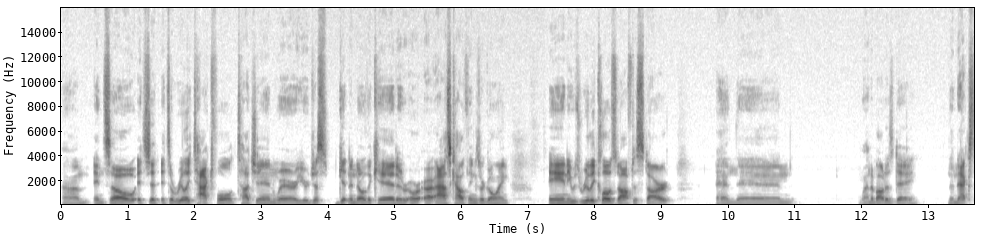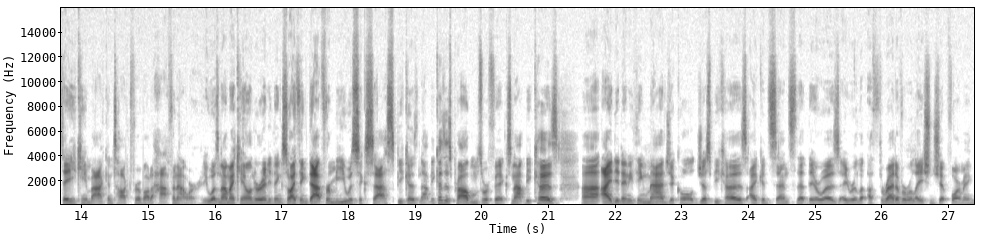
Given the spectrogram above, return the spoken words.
Um, and so it's a, it's a really tactful touch in where you're just getting to know the kid or, or, or ask how things are going. And he was really closed off to start, and then went about his day the next day he came back and talked for about a half an hour. He wasn't on my calendar or anything. So I think that for me was success because not because his problems were fixed, not because uh, I did anything magical, just because I could sense that there was a, re- a thread of a relationship forming.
